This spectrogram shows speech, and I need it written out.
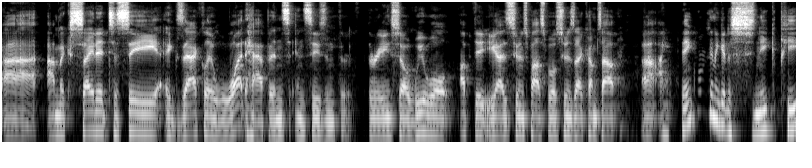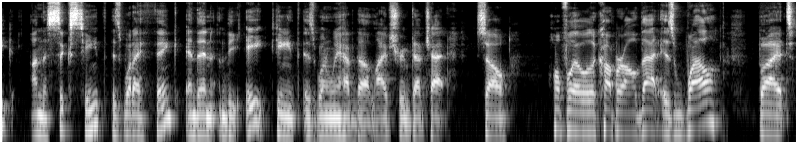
Uh, I'm excited to see exactly what happens in season th- three. So we will update you guys as soon as possible, as soon as that comes out. Uh, I think we're going to get a sneak peek on the 16th, is what I think. And then the 18th is when we have the live stream dev chat. So hopefully we'll cover all that as well. But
